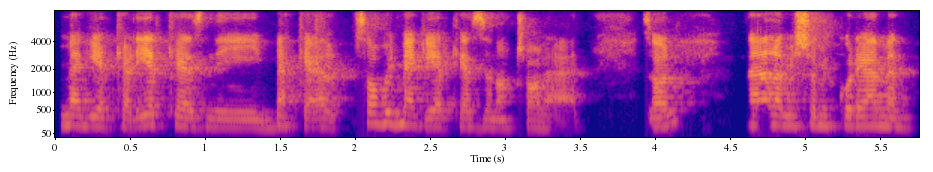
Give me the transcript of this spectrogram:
megér kell érkezni, be kell, szóval, hogy megérkezzen a család. Szóval uh-huh. nálam is, amikor elment,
